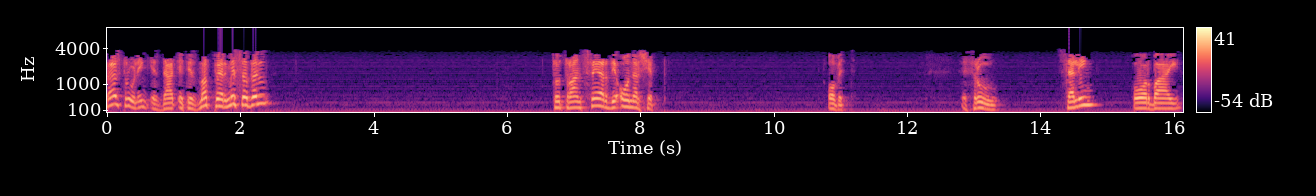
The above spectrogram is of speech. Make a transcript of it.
First ruling is that it is not permissible to transfer the ownership of it through selling or by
